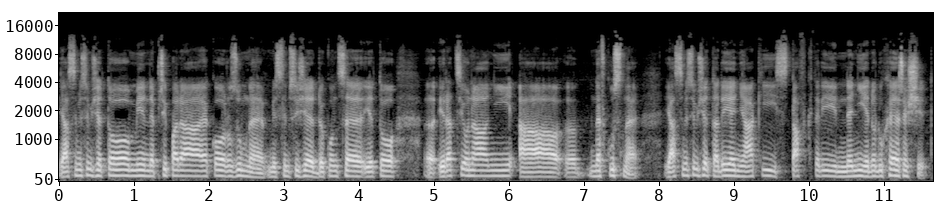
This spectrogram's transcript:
Já si myslím, že to mi nepřipadá jako rozumné. Myslím si, že dokonce je to eh, iracionální a eh, nevkusné. Já si myslím, že tady je nějaký stav, který není jednoduché řešit.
